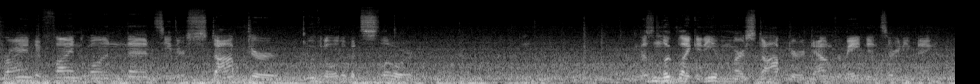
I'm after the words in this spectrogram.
trying to find one that's either stopped or moving a little bit slower. It doesn't look like any of them are stopped or down for maintenance or anything.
